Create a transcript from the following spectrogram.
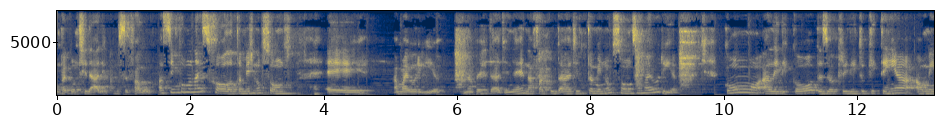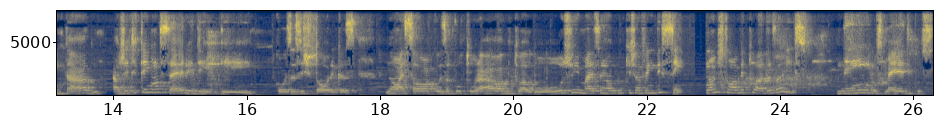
à quantidade que você falou. Assim como na escola, também não somos é, a maioria, na verdade, né? Na faculdade também não somos a maioria. Com a lei de cotas, eu acredito que tenha aumentado. A gente tem uma série de, de coisas históricas, não é só a coisa cultural habitual do hoje, mas é algo que já vem de sempre. Não estão habituadas a isso. Nem os médicos,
